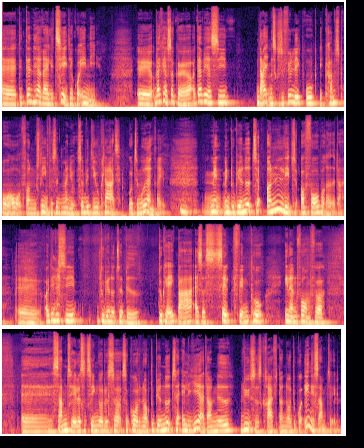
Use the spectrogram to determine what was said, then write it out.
øh, det er den her realitet, jeg går ind i. Øh, hvad kan jeg så gøre? Og der vil jeg sige, nej, man skal selvfølgelig ikke bruge et kampsprog over for en muslim, for så vil, man jo, så vil de jo klart gå til modangreb. Mm. Men, men du bliver nødt til åndeligt at forberede dig. Øh, og det Ja. vil sige, du bliver nødt til at bede. Du kan ikke bare altså, selv finde på en eller anden form for øh, samtale, og så tænker du, så, så går det nok. Du bliver nødt til at alliere dig med lysets kræfter, når du går ind i samtalen.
